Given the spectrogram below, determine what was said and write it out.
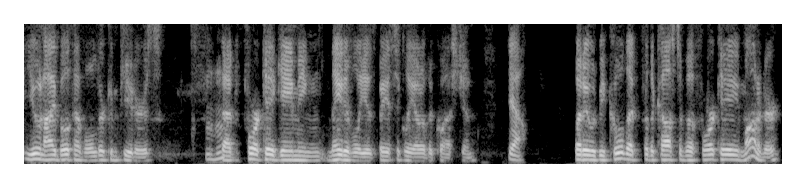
You and I both have older computers. mhm. That 4K gaming natively is basically out of the question. Yeah. But it would be cool that for the cost of a 4K monitor,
